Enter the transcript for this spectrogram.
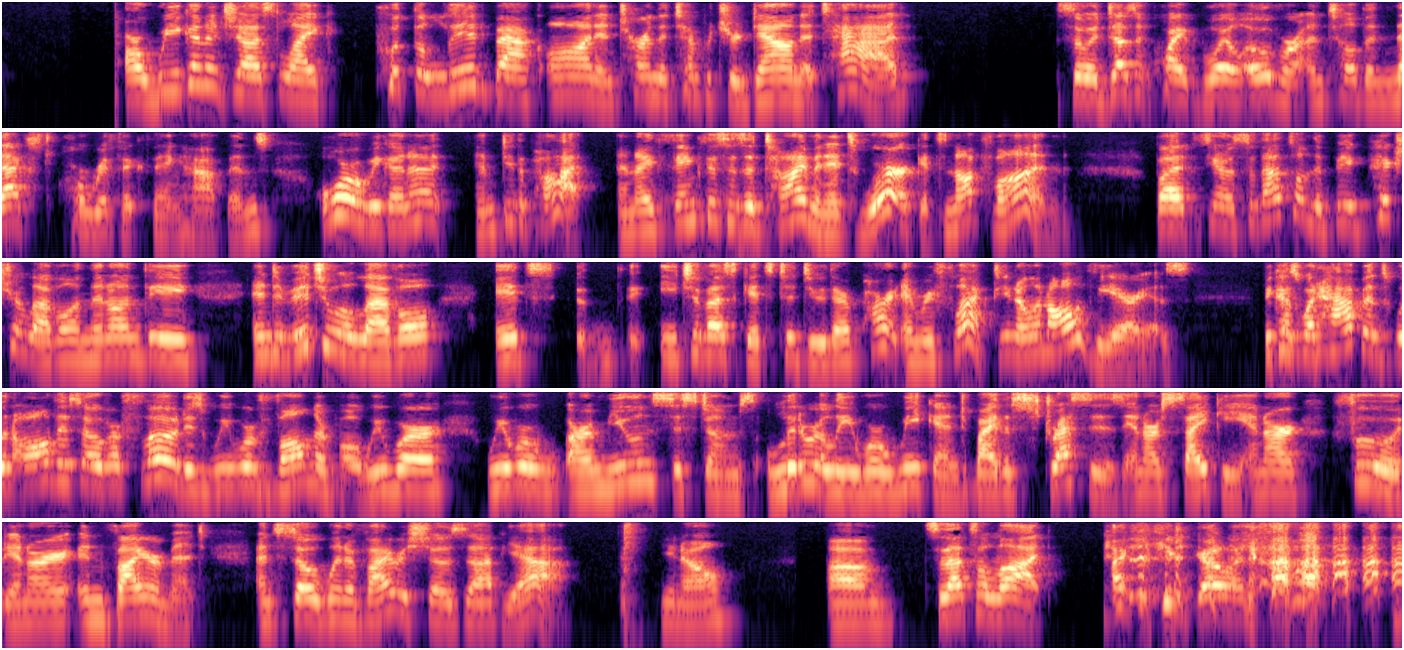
are we going to just like put the lid back on and turn the temperature down a tad so it doesn't quite boil over until the next horrific thing happens? Or are we going to empty the pot? And I think this is a time and it's work, it's not fun. But, you know, so that's on the big picture level. And then on the individual level, it's each of us gets to do their part and reflect, you know, in all of the areas. Because what happens when all this overflowed is we were vulnerable. We were we were our immune systems literally were weakened by the stresses in our psyche, in our food, in our environment. And so when a virus shows up, yeah, you know, um, so that's a lot. I can keep going.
